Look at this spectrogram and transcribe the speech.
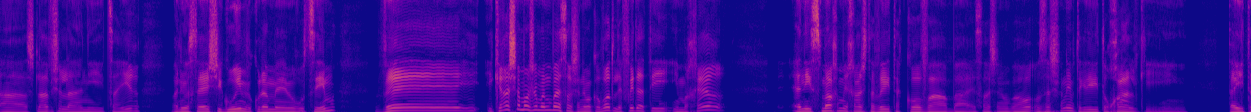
השלב של אני צעיר ואני עושה שיגועים וכולם מרוצים, ויקרה שם משהו מעניין בעשר שנים הקרובות, לפי דעתי יימכר. אני אשמח, מיכל, שתביאי את הכובע בעשר השנים הבאות, או עשר שנים, תגידי לי, תאכל, כי טעית.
